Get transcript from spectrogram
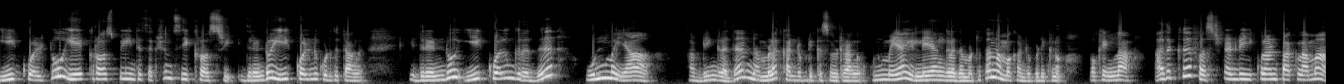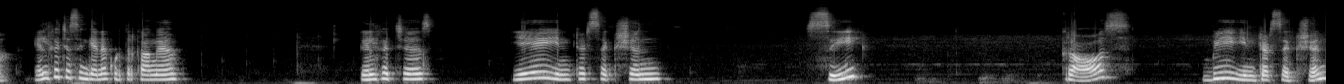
equal to A cross B intersection C cross D இது ரெண்டும் ஈக்குவல்னு கொடுத்துட்டாங்க. இது ரெண்டும் ஈக்குவல்ங்கிறது உண்மையா அப்படிங்கிறத நம்மளை கண்டுபிடிக்க சொல்கிறாங்க உண்மையா இல்லையாங்கிறத மட்டும் தான் நம்ம கண்டுபிடிக்கணும். ஓகேங்களா? அதுக்கு ஃபஸ்ட்டு ரெண்டு ஈக்குவலான்னு பார்க்கலாமா? எல்ஹெச்எஸ் இங்கே என்ன கொடுத்துருக்காங்க? LHS A intersection C cross B intersection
